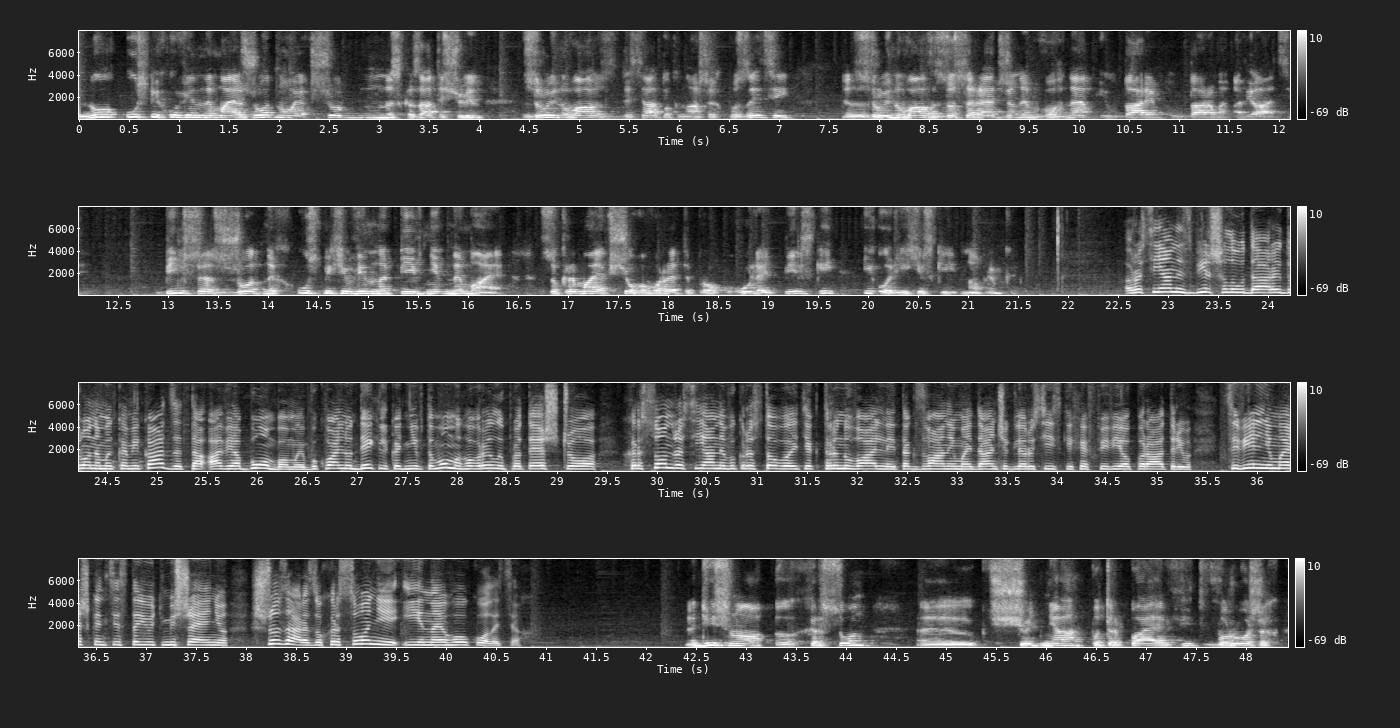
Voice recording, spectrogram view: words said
Ну, успіху він не має жодного, якщо не сказати, що він зруйнував з десяток наших позицій, е, зруйнував зосередженим вогнем і ударів, ударами авіації. Більше жодних успіхів він на півдні не має. Зокрема, якщо говорити про Гуляйпільський і Оріхівський напрямки. Росіяни збільшили удари дронами камікадзе та авіабомбами. Буквально декілька днів тому ми говорили про те, що Херсон росіяни використовують як тренувальний так званий майданчик для російських fpv операторів Цивільні мешканці стають мішенню. Що зараз у Херсоні і на його околицях? Дійсно, е, Херсон е, щодня потерпає від ворожих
